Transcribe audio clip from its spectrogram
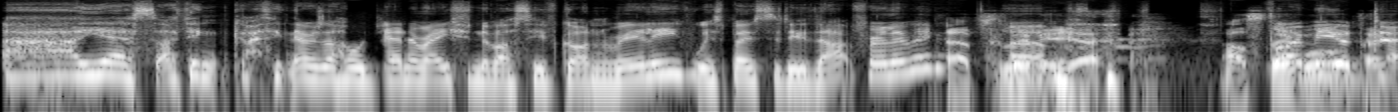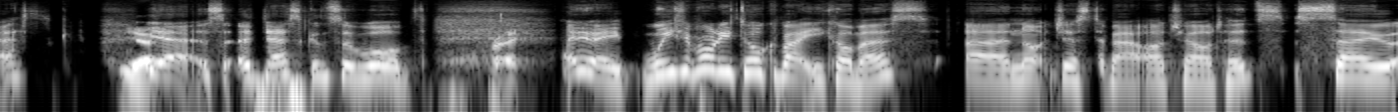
Ah, yes. I think I think there is a whole generation of us who've gone. Really, we're supposed to do that for a living. Absolutely, um, yeah. I'll stay Find me your desk. Yeah. Yes, a desk and some warmth. Right. Anyway, we should probably talk about e-commerce, uh, not just about our childhoods. So,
